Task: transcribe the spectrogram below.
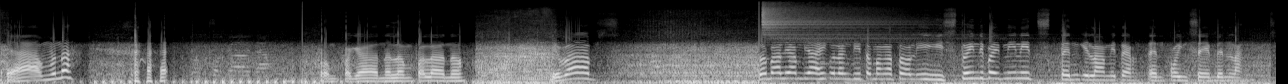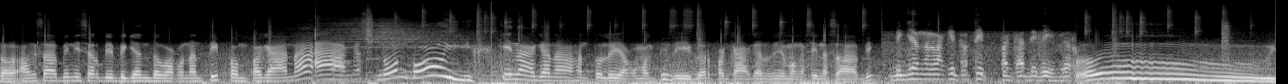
Kaya mo na. Pampagana lang pala, no? Hey, Babs! So, bali ang biyahe ko lang dito mga tol is 25 minutes, 10 kilometer, 10.7 lang. So, ang sabi ni Sir, bibigyan daw ako ng tip pampagana. Angas nun, boy! Kinaganahan tuloy ako mag-deliver pagka ganun yung mga sinasabi. Bigyan na lang kita tip pagka-deliver. Uy!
